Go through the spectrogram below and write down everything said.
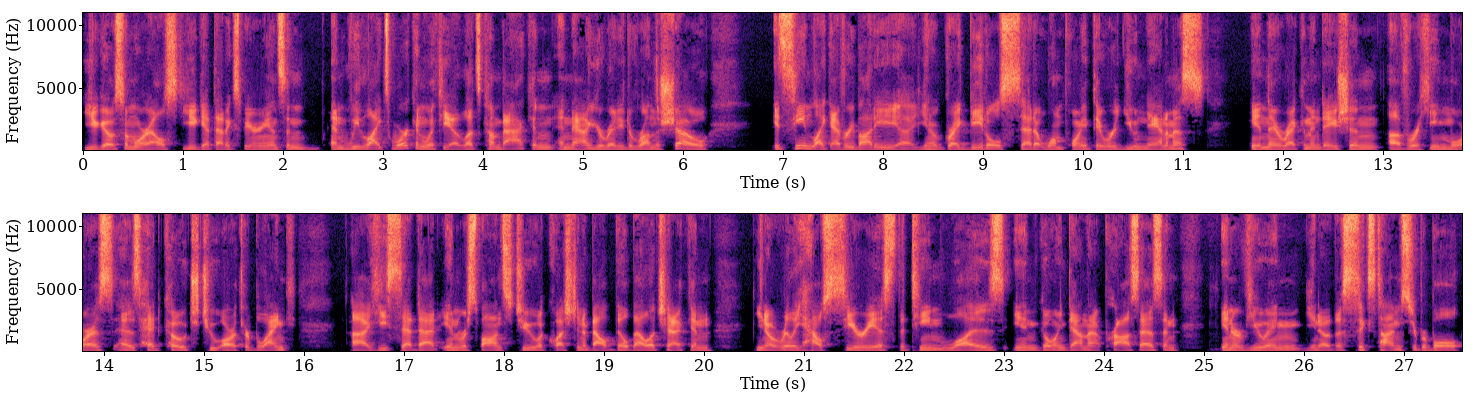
You go somewhere else, you get that experience, and and we liked working with you. Let's come back, and and now you're ready to run the show. It seemed like everybody, uh, you know, Greg Beadles said at one point they were unanimous in their recommendation of Raheem Morris as head coach to Arthur Blank. Uh, he said that in response to a question about Bill Belichick and you know, really how serious the team was in going down that process and interviewing, you know, the six-time Super Bowl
